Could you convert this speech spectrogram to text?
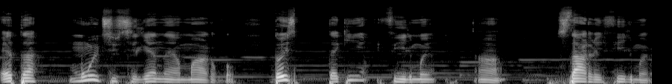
Это мультивселенная Марвел. То есть такие фильмы, а, старые фильмы,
